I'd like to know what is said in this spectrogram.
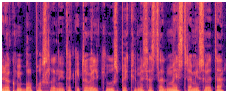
rokmi bol posledný takýto veľký úspech, keď sme sa stali majstrami sveta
